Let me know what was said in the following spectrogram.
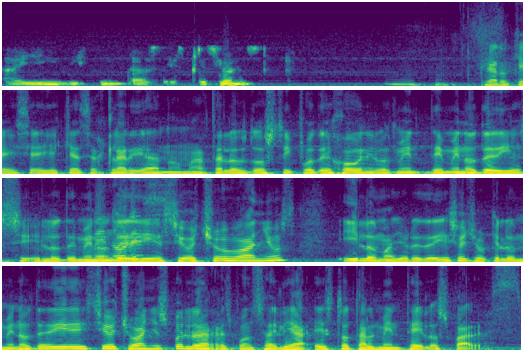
hay distintas expresiones. Claro que ahí sí hay que hacer claridad, ¿no, Marta? Los dos tipos de jóvenes, los de menos de 10, los de menos de 18 años y los mayores de 18, que los menos de 18 años, pues la responsabilidad es totalmente de los padres.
